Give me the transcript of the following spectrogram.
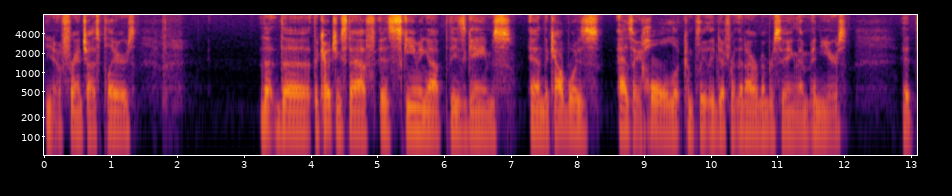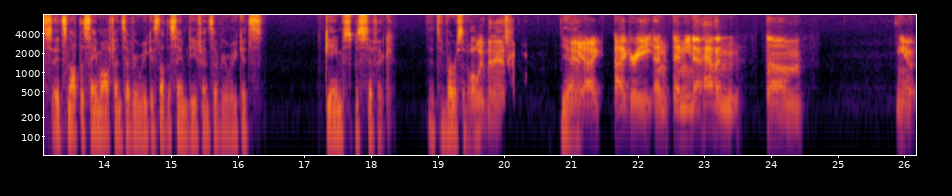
you know, franchise players. The the the coaching staff is scheming up these games, and the Cowboys as a whole look completely different than I remember seeing them in years. It's it's not the same offense every week. It's not the same defense every week. It's game specific. It's versatile. What we've been asking. yeah. Yeah, I, I agree. And and you know, having um you know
